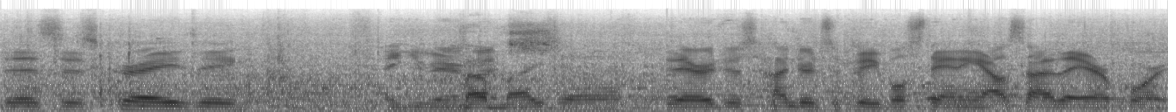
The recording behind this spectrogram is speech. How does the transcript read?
This is crazy. Thank you very much. There are just hundreds of people standing outside the airport.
